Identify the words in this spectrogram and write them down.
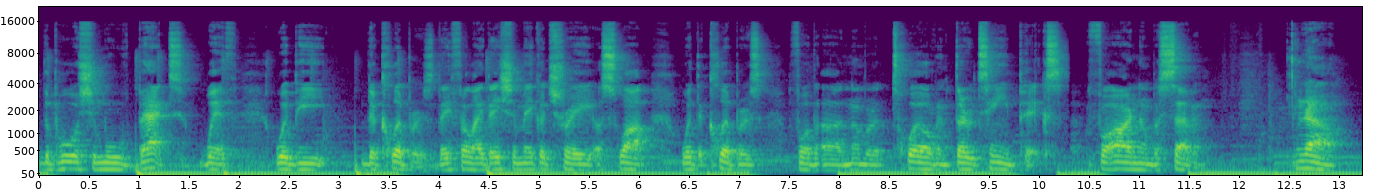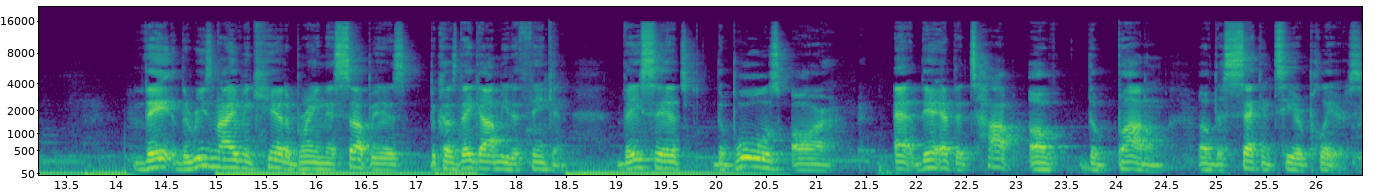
the Bulls should move back with would be the Clippers. They feel like they should make a trade, a swap with the Clippers for the uh, number 12 and 13 picks for our number 7. Now, they the reason I even care to bring this up is because they got me to thinking. They said the Bulls are at they're at the top of the bottom of the second tier players.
